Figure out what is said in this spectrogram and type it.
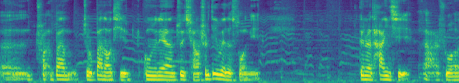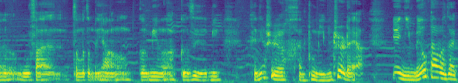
呃，传半就是半导体供应链最强势地位的索尼，跟着他一起啊，说无反怎么怎么样革命啊，革自己的命，肯定是很不明智的呀。因为你没有办法在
